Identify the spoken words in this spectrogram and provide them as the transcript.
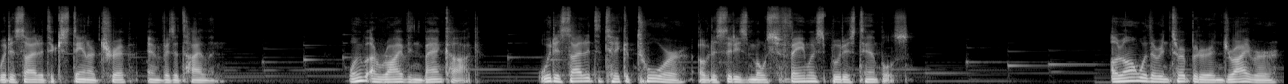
we decided to extend our trip and visit Thailand. When we arrived in Bangkok, we decided to take a tour of the city's most famous Buddhist temples. Along with our interpreter and driver,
